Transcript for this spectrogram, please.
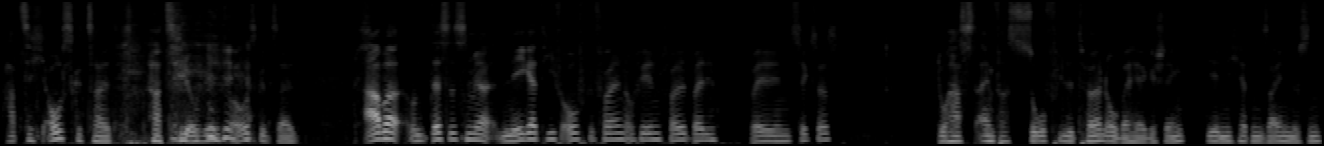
Hat sich ausgezahlt. Hat sich auf jeden Fall ausgezahlt. Aber, und das ist mir negativ aufgefallen, auf jeden Fall bei den, bei den Sixers. Du hast einfach so viele Turnover hergeschenkt, die nicht hätten sein müssen.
